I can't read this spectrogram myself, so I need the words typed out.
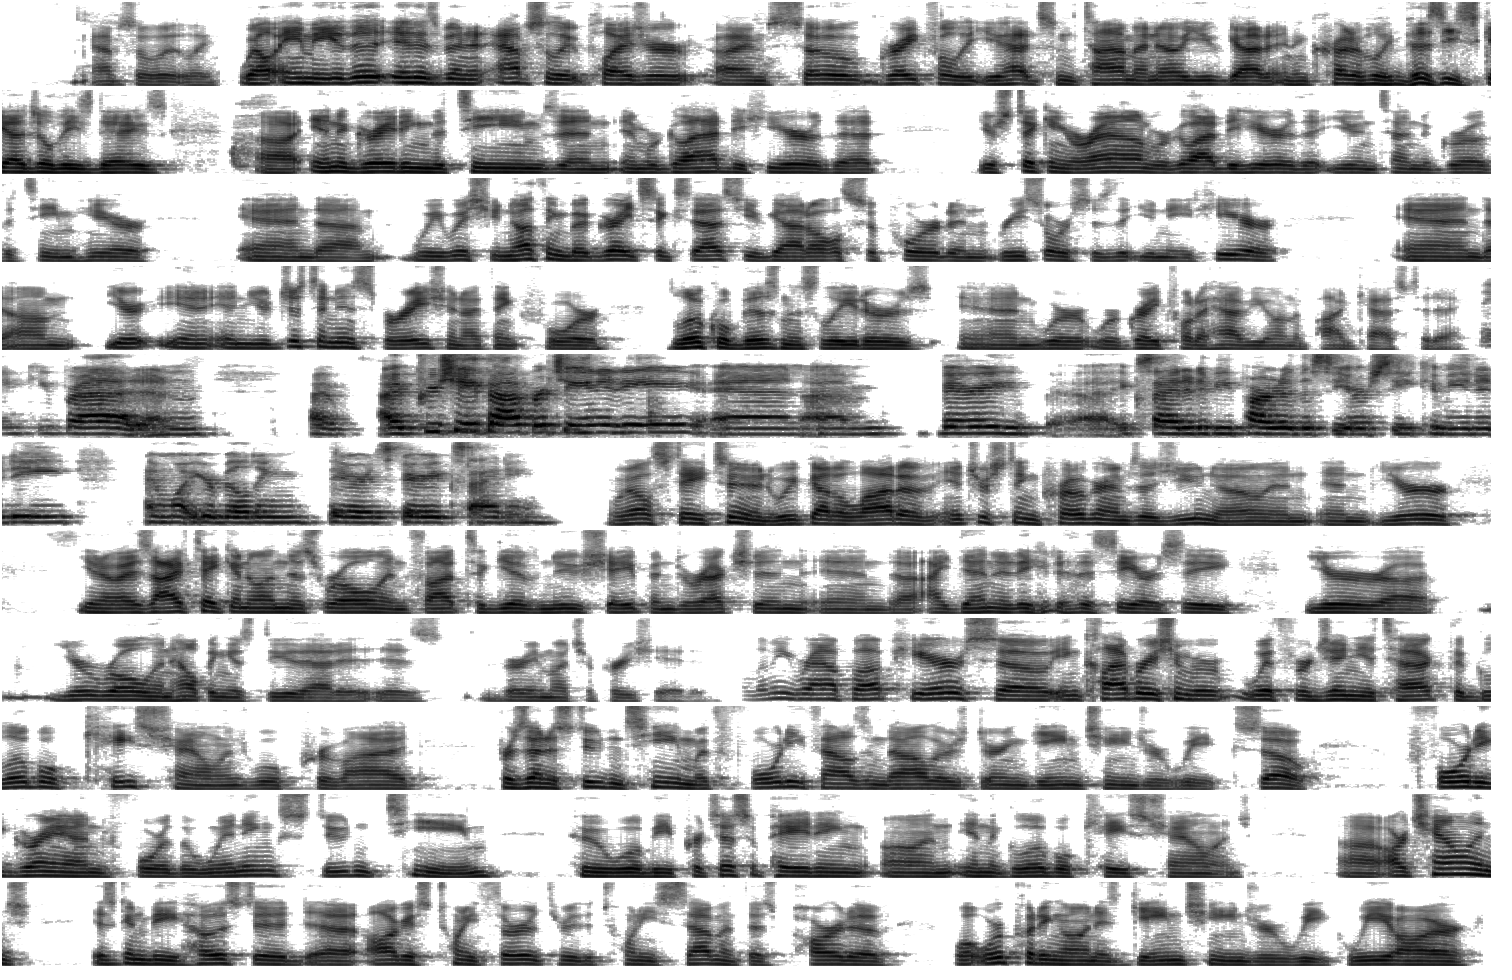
Absolutely. Well, Amy, it has been an absolute pleasure. I'm so grateful that you had some time. I know you've got an incredibly busy schedule these days, uh, integrating the teams, and, and we're glad to hear that you're sticking around. We're glad to hear that you intend to grow the team here. And um, we wish you nothing but great success. You've got all support and resources that you need here. And um, you're and you're just an inspiration, I think, for local business leaders. And we're we're grateful to have you on the podcast today. Thank you, Brad. And I, I appreciate the opportunity, and I'm very uh, excited to be part of the CRC community and what you're building there. It's very exciting. Well, stay tuned. We've got a lot of interesting programs, as you know, and and you're you know, as I've taken on this role and thought to give new shape and direction and uh, identity to the CRC, your uh, your role in helping us do that is very much appreciated. Let me wrap up here. So, in collaboration with Virginia Tech, the Global Case Challenge will provide present a student team with forty thousand dollars during Game Changer Week. So, forty grand for the winning student team who will be participating on in the Global Case Challenge. Uh, our challenge is going to be hosted uh, August 23rd through the 27th as part of what we're putting on is Game Changer Week. We are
